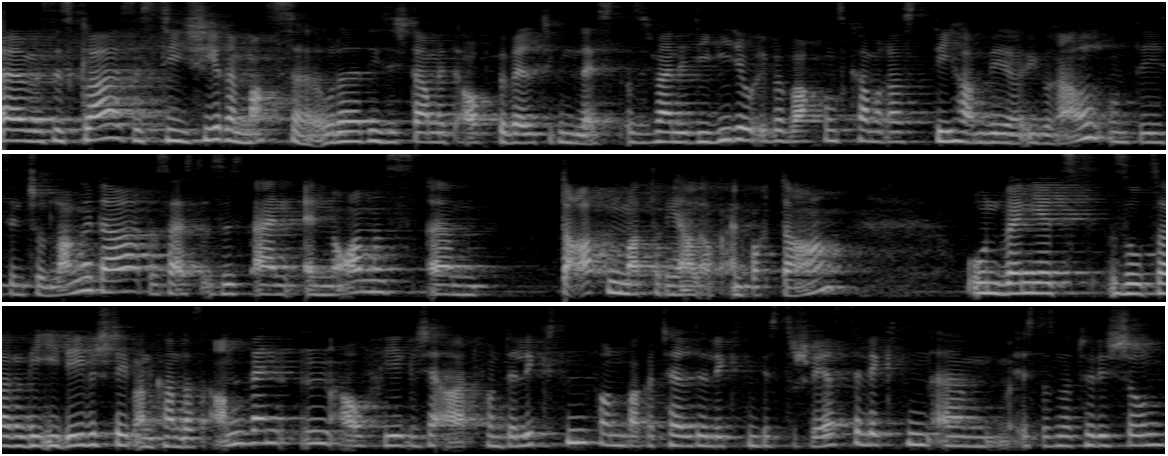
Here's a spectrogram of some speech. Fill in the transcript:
Ähm, es ist klar, es ist die schiere Masse, oder, die sich damit auch bewältigen lässt. Also ich meine, die Videoüberwachungskameras, die haben wir ja überall und die sind schon lange da. Das heißt, es ist ein enormes ähm, Datenmaterial auch einfach da. Und wenn jetzt sozusagen die Idee besteht, man kann das anwenden auf jegliche Art von Delikten, von Bagatelldelikten bis zu Schwerstdelikten, ähm, ist das natürlich schon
